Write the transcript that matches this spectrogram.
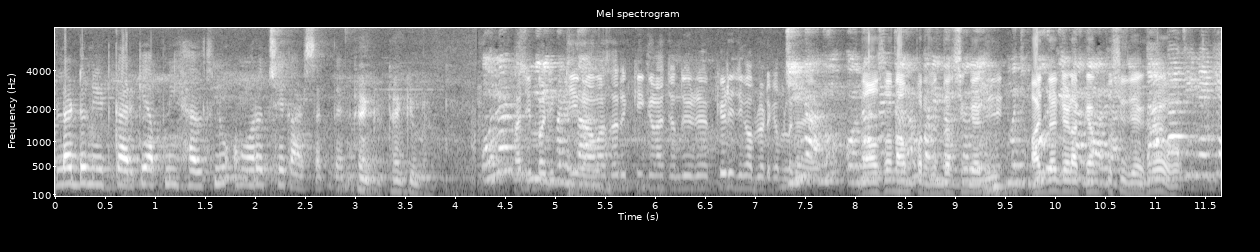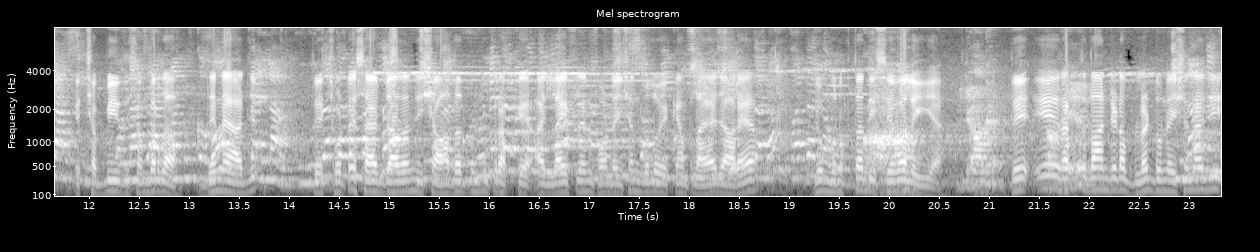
ਬਲੱਡ ਡੋਨੇਟ ਕਰਕੇ ਆਪਣੀ ਹੈਲਥ ਨੂੰ ਹੋਰ ਅੱਛੇ ਕਰ ਸਕਦੇ ਨੇ। Thank you thank you ma'am ਉਹਨਾਂ ਹਾਂਜੀ ਨੂੰ ਭਾਜੀ ਕੀ ਨਾਮ ਆ ਸਰ? ਕੀ ਕਹਿਣਾ ਚਾਹੁੰਦੇ ਹੋ ਕਿਹੜੀ ਜਗ੍ਹਾ ਬਲੱਡ ਕੈਂਪ ਜਿਨ੍ਹਾਂ ਲਗਾਇਆ ਨੂੰ ਉਹਨਾਂ ਨਾਮ ਦਾ ਨਾਮ ਪਰਵਿੰਦਰ ਸਿੰਘ ਹੈ ਜੀ। ਅੱਜ ਦਾ ਜਿਹੜਾ ਕੈਂਪ ਤੁਸੀਂ ਦੇਖ ਰਹੇ ਹੋ ਇਹ 26 ਦਸੰਬਰ ਦਾ ਦਿਨ ਹੈ ਅੱਜ ਤੇ ਛੋਟੇ ਸਾਹਿਬਜ਼ਾਦਿਆਂ ਦੀ ਸ਼ਹਾਦਤ ਨੂੰ ਮੁੱਖ ਰੱਖ ਕੇ ਅੱਜ ਲਾਈਫਲਾਈਨ ਫਾਊਂਡੇਸ਼ਨ ਵੱਲੋਂ ਇਹ ਕੈਂਪ ਲਾਇਆ ਜਾ ਰਿਹਾ ਹੈ ਜੋ ਮਨੁੱਖਤਾ ਦੀ ਸੇਵਾ ਲਈ ਹੈ। ਤੇ ਇਹ ਰਕਤਦਾਨ ਜਿਹੜਾ ਬਲੱਡ ਡੋਨੇਸ਼ਨ ਹੈ ਜੀ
